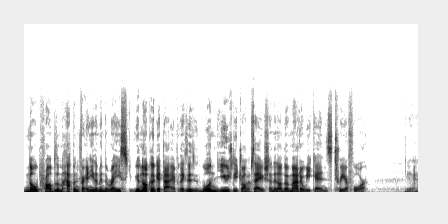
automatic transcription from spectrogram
no problem happened for any of them in the race. You're not going to get that ever. Like there's- one usually drops out, and then on the matter weekends, three or four. yeah.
